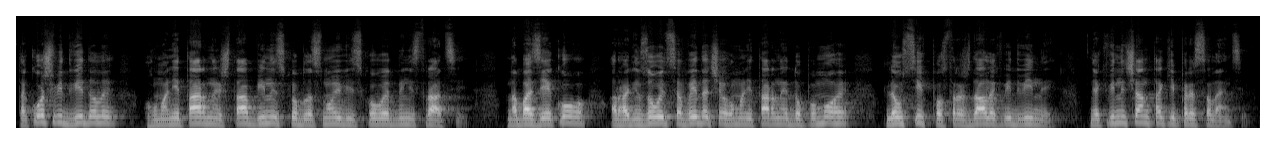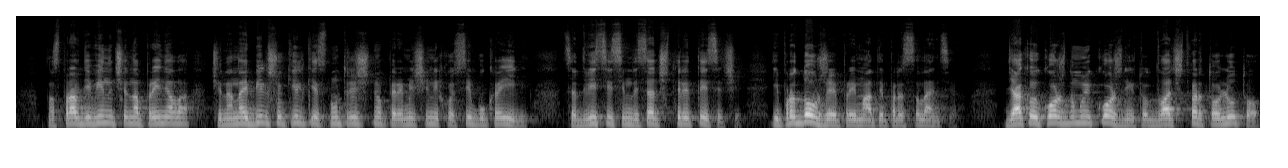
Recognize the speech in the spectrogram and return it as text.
Також відвідали гуманітарний штаб Вінницької обласної військової адміністрації, на базі якого організовується видача гуманітарної допомоги для усіх постраждалих від війни, як вінничан, так і переселенців. Насправді Вінниччина прийняла чи не найбільшу кількість внутрішньо переміщених осіб в Україні це 274 тисячі, і продовжує приймати переселенців. Дякую кожному і кожній, хто 24 лютого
